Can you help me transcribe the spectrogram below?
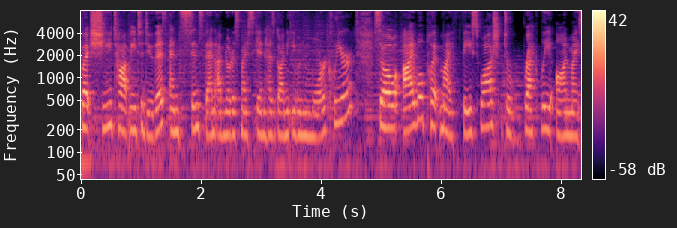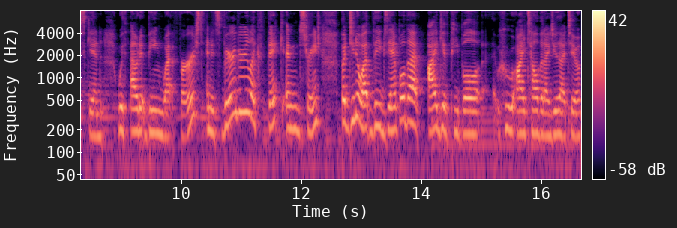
but she taught me to do this. And since then, I've noticed my skin has gotten even more clear. So I will put my face wash directly on my skin without it being wet first. And it's very, very like thick and strange. But do you know what? The example that I give people who I tell that I do that to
